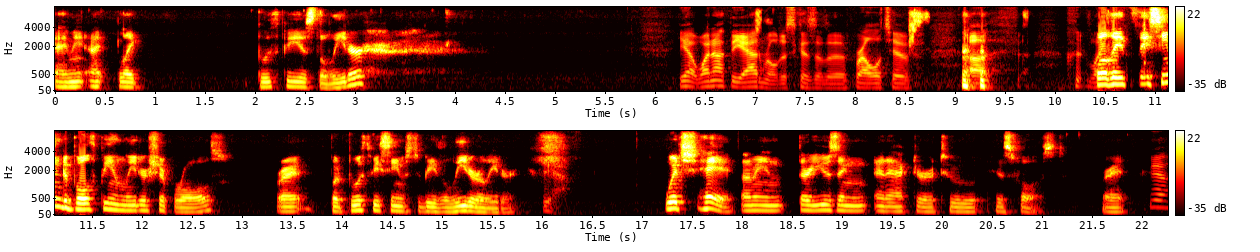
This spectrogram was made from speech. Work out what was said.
I mean, I like Boothby is the leader. Yeah, why not the admiral? Just because of the relative. Uh, like, Well, they they seem to both be in leadership roles, right? But Boothby seems to be the leader leader. yeah, Which, hey, I mean, they're using an actor to his fullest, right? yeah.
